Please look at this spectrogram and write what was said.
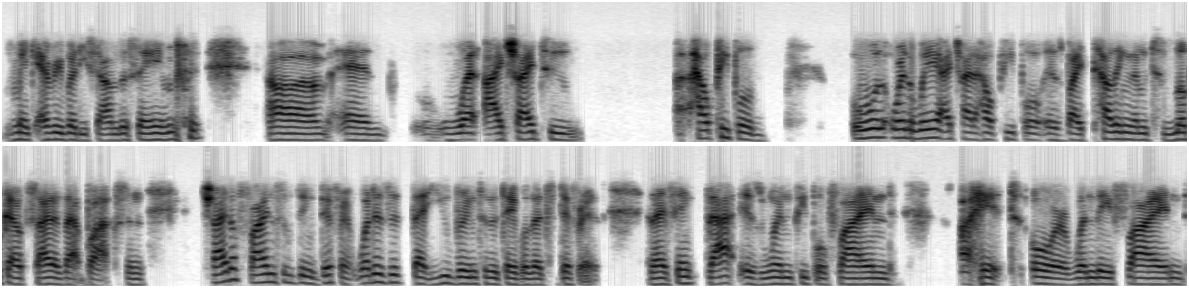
make everybody sound the same. um, and what I try to uh, help people, or, or the way I try to help people is by telling them to look outside of that box and try to find something different. What is it that you bring to the table that's different? And I think that is when people find a hit or when they find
